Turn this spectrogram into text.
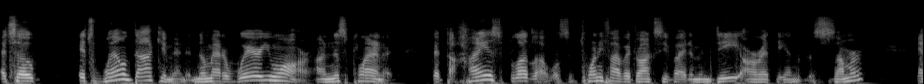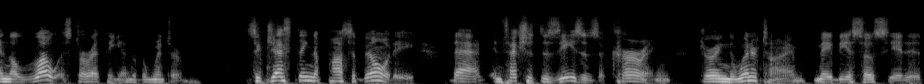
And so it's well documented, no matter where you are on this planet, that the highest blood levels of 25 hydroxy vitamin D are at the end of the summer and the lowest are at the end of the winter, suggesting the possibility that infectious diseases occurring during the wintertime may be associated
